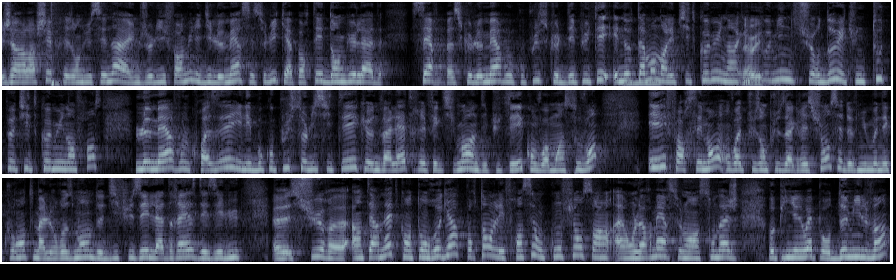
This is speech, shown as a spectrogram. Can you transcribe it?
Gérard Larcher, président du Sénat, a une jolie formule. Il dit le maire, c'est celui qui a porté d'engueulade. Certes, parce que le maire, beaucoup plus que le député, et notamment dans les petites communes. Hein. Ah une commune sur deux est une toute petite commune en France. Le maire, vous le croisez, il est beaucoup plus sollicité que ne va l'être effectivement un député qu'on voit moins souvent. Et forcément, on voit de plus en plus d'agressions. C'est devenu monnaie courante, malheureusement, de diffuser l'adresse des élus euh, sur euh, Internet. Quand on regarde, pourtant, les Français ont confiance en, leur maire, selon un sondage OpinionWay pour 2020.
